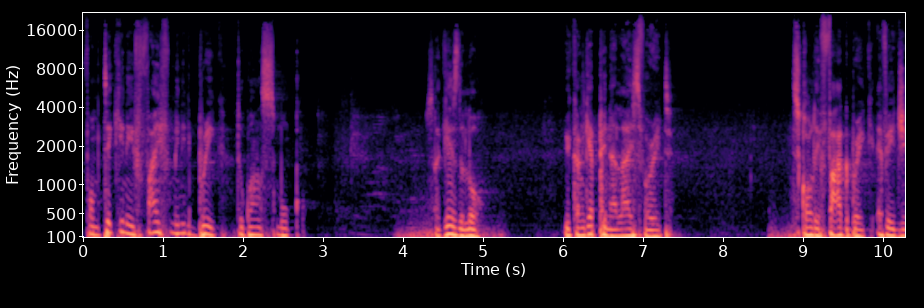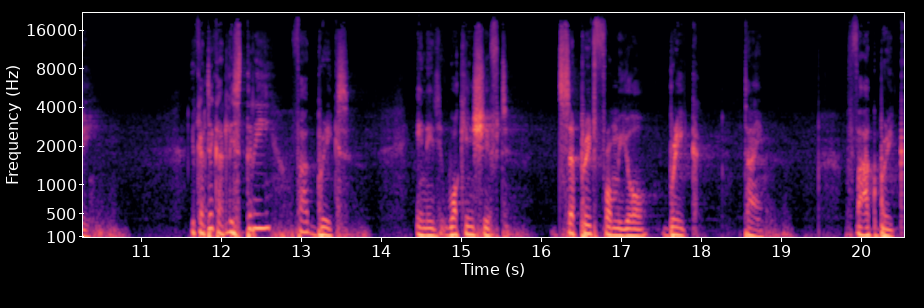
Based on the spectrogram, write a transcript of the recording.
from taking a five minute break to go and smoke. It's against the law. You can get penalized for it. It's called a fag break, FAG. You can take at least three fag breaks in a working shift, separate from your break time fag break.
